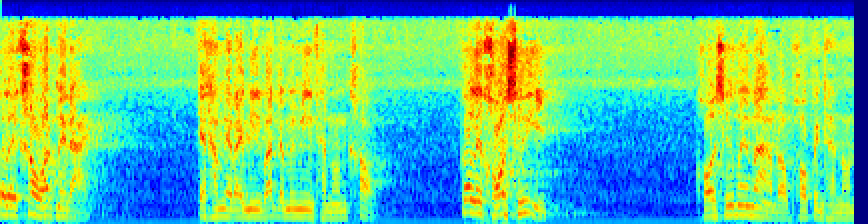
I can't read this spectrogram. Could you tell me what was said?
ก็เลยเข้าวัดไม่ได้ จะทำอย่างไรมีวัดแต่ไม่มีถนนเข้า ก็เลยขอซื้ออีก ขอซื้อไม่มากเราพอเป็นถนน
